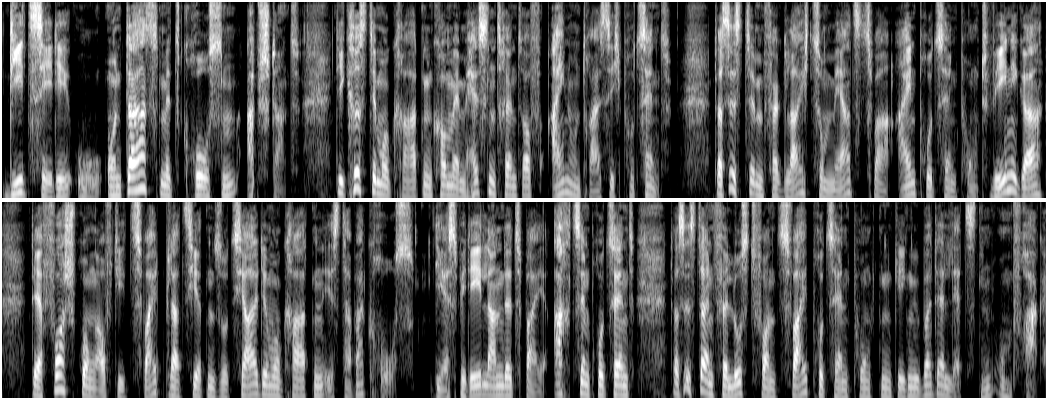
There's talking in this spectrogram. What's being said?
Die CDU. Und das mit großem Abstand. Die Christdemokraten kommen im Hessentrend auf 31 Prozent. Das ist im Vergleich zum März zwar ein Prozentpunkt weniger, der Vorsprung auf die zweitplatzierten Sozialdemokraten ist aber groß. Die SPD landet bei 18 Prozent. Das ist ein Verlust von zwei Prozentpunkten gegenüber der letzten Umfrage.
